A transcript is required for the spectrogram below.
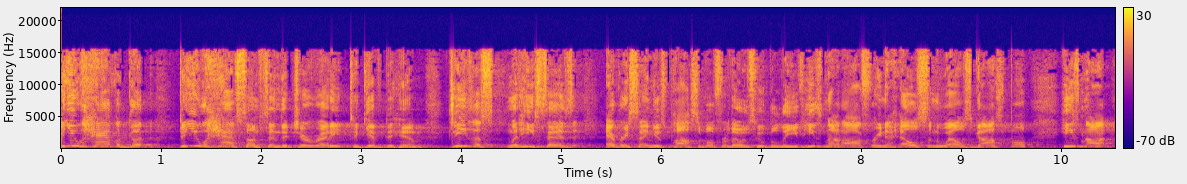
do you have a good, do you have something that you're ready to give to Him? Jesus, when He says everything is possible for those who believe, He's not offering a health and wealth gospel. He's not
